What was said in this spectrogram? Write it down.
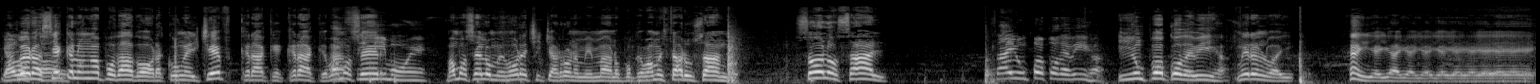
Ya Pero así es que lo han apodado ahora, con el chef crack, crack. Vamos Así a hacer... mismo es. Vamos a hacer los mejores chicharrones, mi hermano, porque vamos a estar usando solo sal Hay un poco de vija. y un poco de vija. Mírenlo ahí. Ay, ay, ay, ay, ay, ay, ay, ay, ay, ay, ay.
